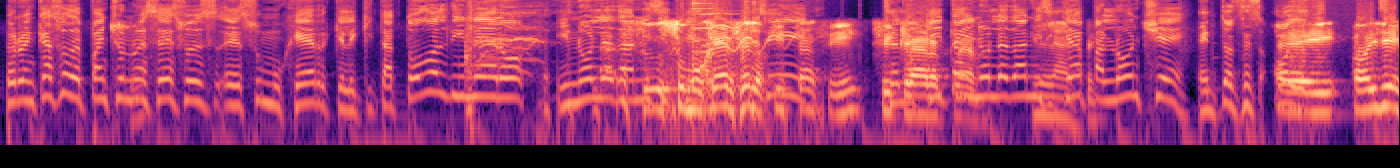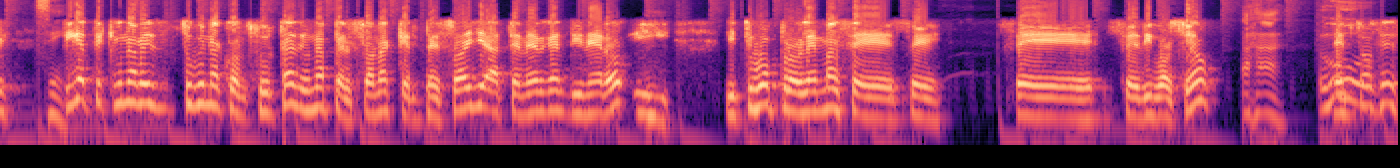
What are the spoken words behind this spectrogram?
Pero en caso de Pancho no es eso, es, es su mujer que le quita todo el dinero y no le da ni Su- su siquiera- mujer se lo quita, sí, sí, se claro, lo quita claro. y no le da ni Claro. siquiera palonche. Entonces, oye, Ey, oye, Sí. fíjate que una vez tuve una consulta de una persona que empezó ella a tener gan- dinero y, y tuvo problemas, se, se, se, se divorció. Ajá. Uh, Entonces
